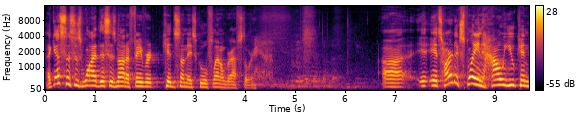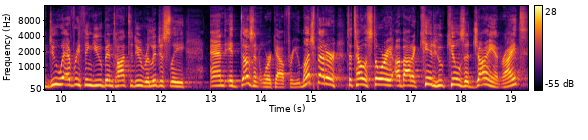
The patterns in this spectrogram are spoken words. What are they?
I guess this is why this is not a favorite kids' Sunday school flannel graph story. Uh, it, it's hard to explain how you can do everything you've been taught to do religiously and it doesn't work out for you. Much better to tell a story about a kid who kills a giant, right?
